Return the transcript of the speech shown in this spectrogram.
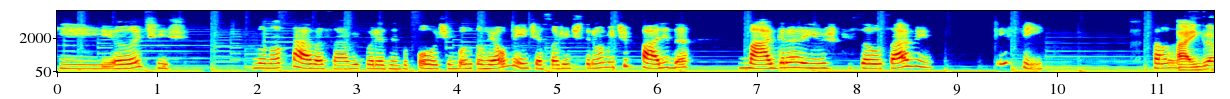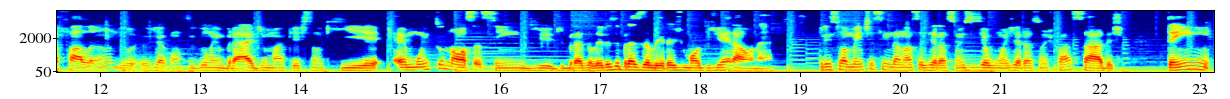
que antes não notava, sabe? Por exemplo, pô, o Tim Burton realmente é só gente extremamente pálida, magra e os que são, sabe? Enfim. A Ingra falando, eu já consigo lembrar de uma questão que é muito nossa, assim, de, de brasileiros e brasileiras de modo geral, né? Principalmente, assim, das nossas gerações e de algumas gerações passadas tem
